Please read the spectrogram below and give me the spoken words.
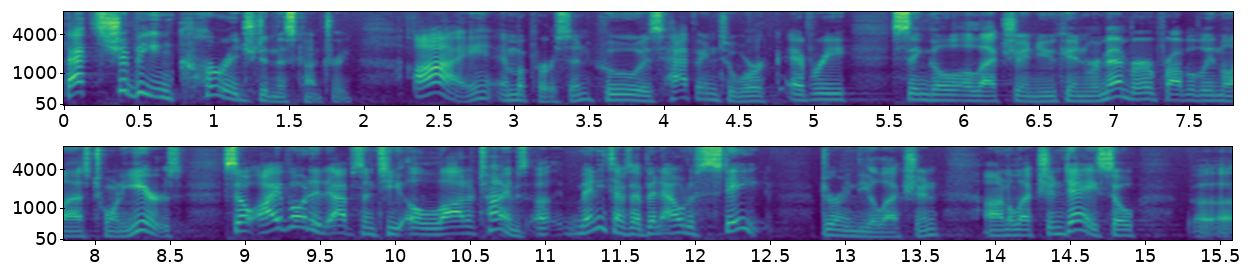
That should be encouraged in this country. I am a person who is happening to work every single election you can remember, probably in the last 20 years. So I voted absentee a lot of times. Uh, many times I've been out of state during the election on election day. So uh,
